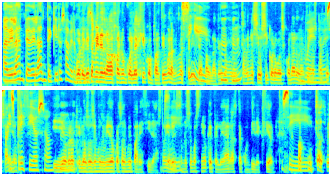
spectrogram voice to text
adelante, adelante, quiero saber más. Bueno, yo también he trabajado en un colegio y compartimos la misma experiencia, Paula. También he sido psicólogo escolar durante unos cuantos años. Es precioso. Y yo creo que los dos hemos vivido cosas muy parecidas, ¿no? Y a veces nos hemos tenido que pelear hasta con dirección. Sí. Muchas veces.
